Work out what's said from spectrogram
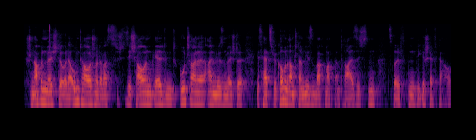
schnappen möchte oder umtauschen oder was sie schauen, Geld und Gutscheine einlösen möchte, ist herzlich willkommen. Ramstein-Miesenbach macht am 30.12. die Geschäfte auf.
